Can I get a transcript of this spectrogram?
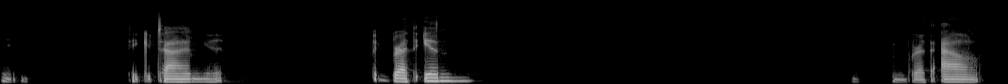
Hmm. Take your time, get Breath in. Breath out.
